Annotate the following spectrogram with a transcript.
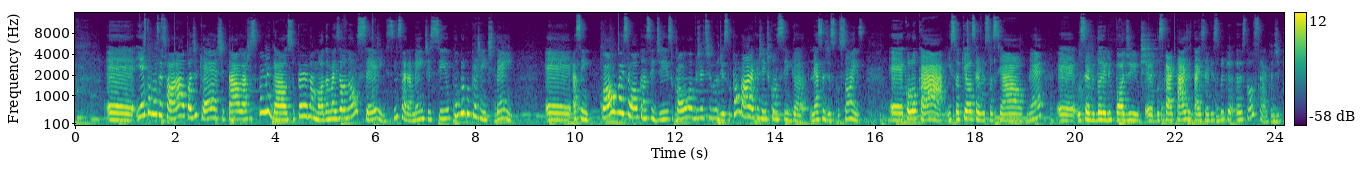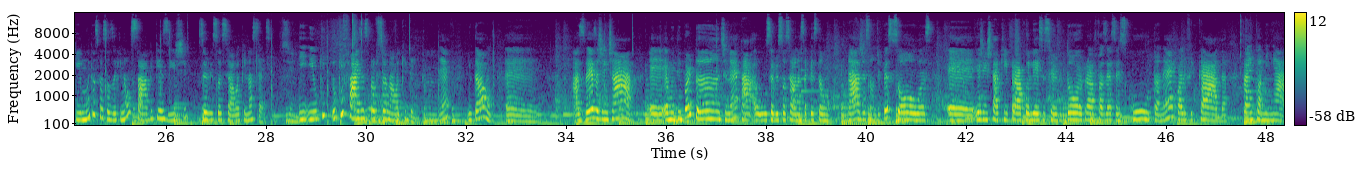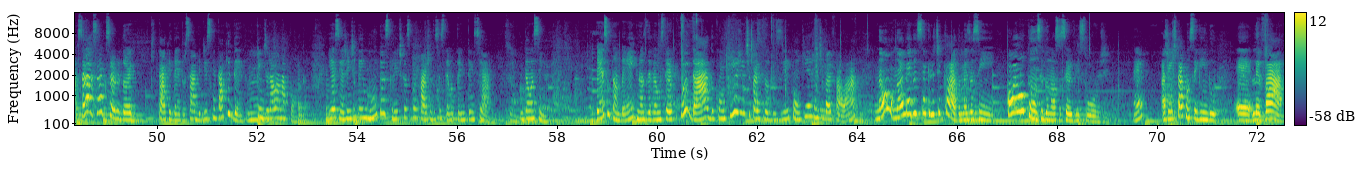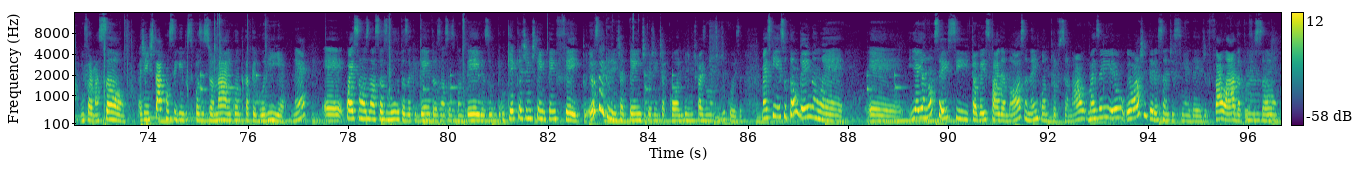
É, e aí, como vocês falaram, ah, o podcast e tal, eu acho super legal, super na moda, mas eu não sei, sinceramente, se o público que a gente tem, é, assim, qual vai ser o alcance disso, qual o objetivo disso. Tomara que a gente consiga, nessas discussões, é, colocar isso aqui é o serviço social, né? É, o servidor ele pode é, buscar tais e tais serviços, porque eu estou certa de que muitas pessoas aqui não sabem que existe o serviço social aqui na. Sim. E, e o, que, o que faz esse profissional aqui dentro, né? Então, é, às vezes a gente, ah, é, é muito importante, né? Tá, o serviço social nessa questão da gestão de pessoas, é, e a gente está aqui para acolher esse servidor, para fazer essa escuta, né? Qualificada, para encaminhar. Será, será que o servidor que está aqui dentro sabe disso? Quem está aqui dentro, quem dirá lá na ponta. E assim, a gente tem muitas críticas por parte do sistema penitenciário. Sim. Então, assim, penso também que nós devemos ter cuidado com o que a gente vai produzir, com o que a gente vai falar. Não, não é medo de ser criticado, mas assim, qual é o alcance do nosso serviço hoje? Né? A gente está conseguindo é, levar informação? A gente está conseguindo se posicionar enquanto categoria? Né? É, quais são as nossas lutas aqui dentro, as nossas bandeiras? O, o que, que a gente tem, tem feito? Eu sei que a gente atende, que a gente acolhe, que a gente faz um monte de coisa. Mas que isso também não é é, e aí eu não sei se talvez falha nossa, né, enquanto profissional, mas aí eu, eu acho interessante sim a ideia de falar da profissão,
